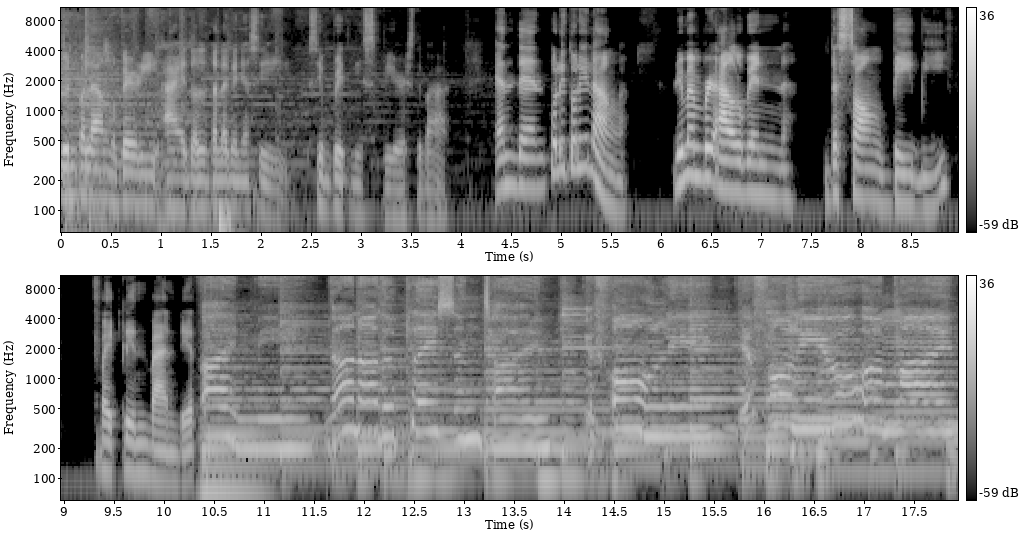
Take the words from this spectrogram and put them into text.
Doon pa lang very idol talaga niya si si Britney Spears, 'di ba? And then tuloy-tuloy lang. Remember Alwin the song Baby by Clean Bandit? Find me none other place and time. If only, if only you were mine.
